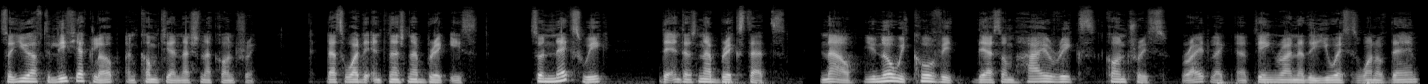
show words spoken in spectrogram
So you have to leave your club and come to your national country. That's what the international break is. So next week, the international break starts. Now, you know, with COVID, there are some high risk countries, right? Like I think right now the US is one of them.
